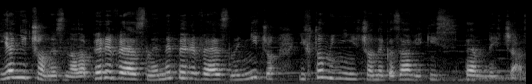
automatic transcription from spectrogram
Я нічого не знала, перевезли, не перевезли, нічого, ніхто мені нічого не казав якийсь певний час.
